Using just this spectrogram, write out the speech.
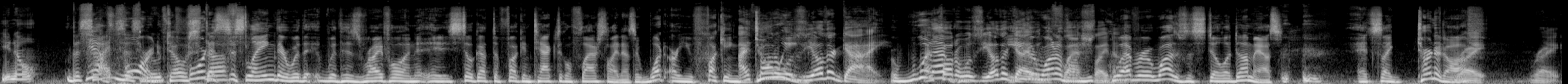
you know, Yeah, besides this Ford. Muto Ford stuff, is just laying there with with his rifle, and he's still got the fucking tactical flashlight. I was like, "What are you fucking I doing?" thought it was the other guy. Or whatever. I thought it was the other guy Either with one the of flashlight. them, on. whoever it was, is still a dumbass. it's like turn it off. Right. Right.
